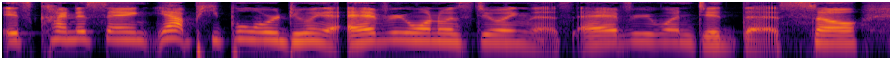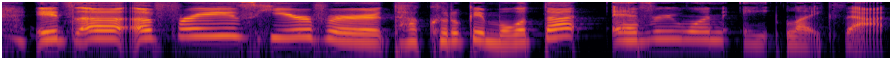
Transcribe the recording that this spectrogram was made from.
It's kind of saying, yeah, people were doing it. Everyone was doing this. Everyone did this. So it's a, a phrase here for 다 그렇게 먹었다. Everyone ate like that.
